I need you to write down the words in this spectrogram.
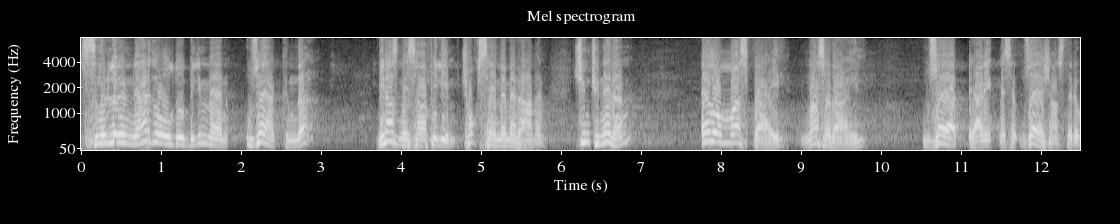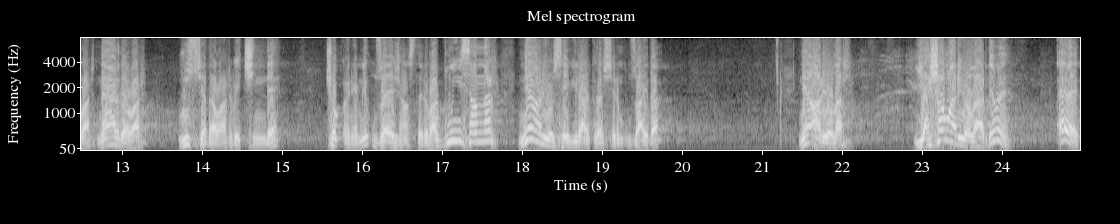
sınırların nerede olduğu bilinmeyen uzay hakkında biraz mesafeliyim. Çok sevmeme rağmen. Çünkü neden? Elon Musk dahil, NASA dahil uzay yani mesela uzay ajansları var. Nerede var? Rusya'da var ve Çin'de çok önemli uzay ajansları var. Bu insanlar ne arıyor sevgili arkadaşlarım uzayda? Ne arıyorlar? Yaşam arıyorlar değil mi? Evet.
